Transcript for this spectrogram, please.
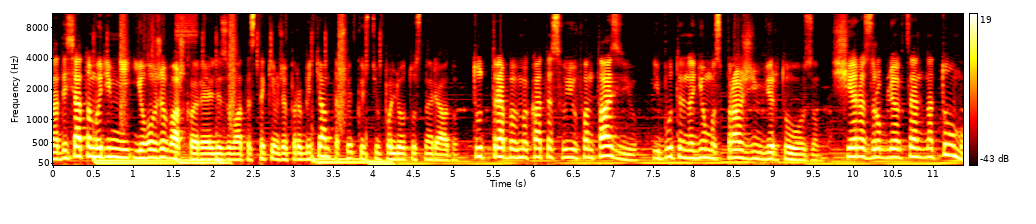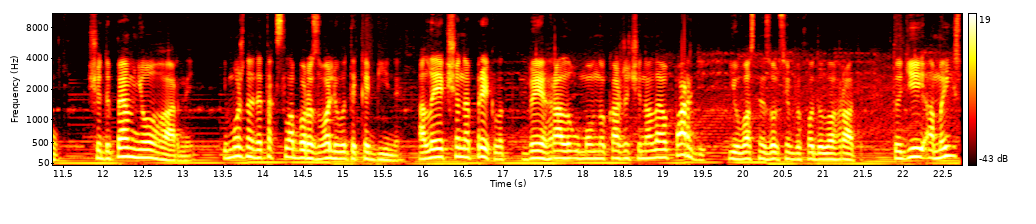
На 10 рівні його вже важко реалізувати з таким же пробиттям та швидкістю польоту снаряду. Тут треба вмикати свою фантазію і бути на ньому справжнім віртуозом. Ще раз зроблю акцент на тому, що ДПМ в нього гарний. І можна не так слабо розвалювати кабіни. Але якщо, наприклад, ви грали, умовно кажучи, на леопарді і у вас не зовсім виходило грати, тоді AMX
